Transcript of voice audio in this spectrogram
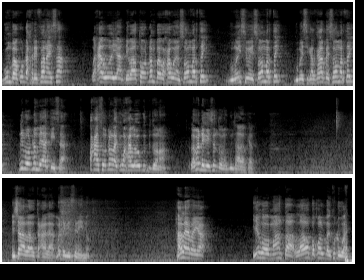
gun baa ku dhex rifanaysa. Waxaa weeyaan dhibaato oo dhan ba waxaa weeyaan soo martay gumaysi bay soo martay gumaysi kalkaal bay soo martay. Dhib oo dhan bay arkaysaa. Waxaasoo dhan laakiin waxaa looga gudbi doonaa. Lama dhegaysan doono gunta hadalkaada insha allahu tacaala ma dhegaysanayno hal eraya iyagoo maanta laba boqol bay ku dhawaayeen.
